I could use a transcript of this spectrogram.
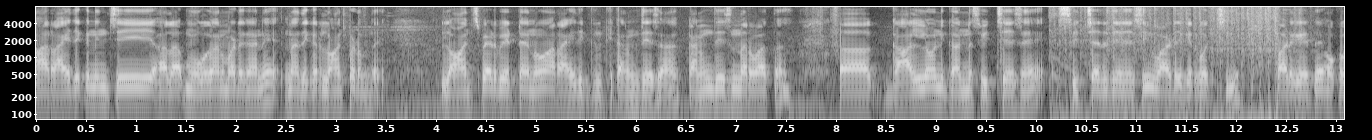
ఆ రాయి దగ్గర నుంచి అలా మూగ కనబడగానే నా దగ్గర లాంచ్ ప్యాడ్ ఉంది. లాంచ్ ప్యాడ్ పెట్టాను ఆ రాయి దగ్గరికి కనెక్ట్ చేశాను కనెక్ట్ చేసిన తర్వాత గాలిలోని గన్ను స్విచ్ చేసి స్విచ్ అయితే చేసేసి వాడి దగ్గరికి వచ్చి వాడికైతే ఒక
